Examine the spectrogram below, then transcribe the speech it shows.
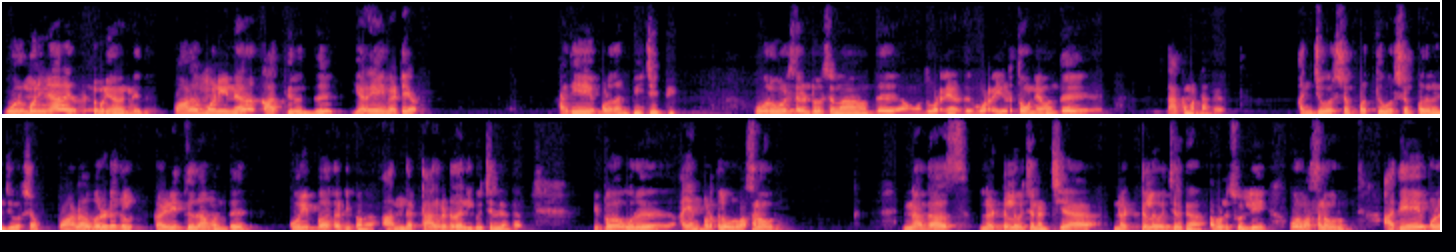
ஒரு மணி நேரம் ரெண்டு மணி நேரம் கிடையாது. பல மணி நேரம் காத்திருந்து இறையை வேட்டையாடும். அதே போலதான் பிஜேபி ஒரு வருஷம் ரெண்டு வருஷம்லாம் வந்து அவங்க வந்து உடனே எடுத்து உடனே எடுத்த உடனே வந்து தாக்க மாட்டாங்க. அஞ்சு வருஷம் பத்து வருஷம் பதினஞ்சு வருஷம் பல வருடங்கள் கழித்து தான் வந்து குறிப்பாக அடிப்பாங்க அந்த டார்கெட்டை தான் இன்னைக்கு வச்சிருக்காங்க. இப்போ ஒரு அயன் படத்துல ஒரு வசனம் வரும். என்ன தாஸ் லட்டுல வச்சு நினைச்சியா? நட்டுல வச்சிருக்கேன் அப்படின்னு சொல்லி ஒரு வசனம் வரும். அதே போல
